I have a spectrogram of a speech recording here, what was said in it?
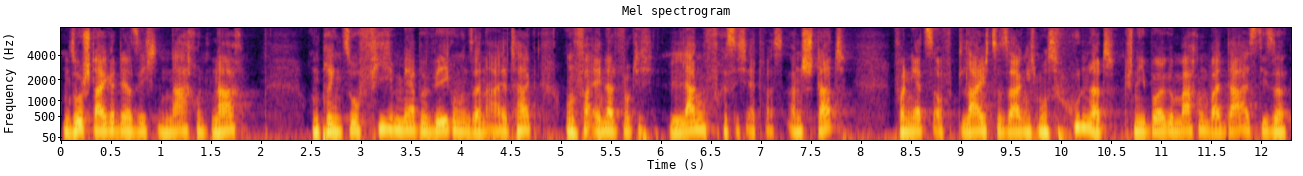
Und so steigert er sich nach und nach und bringt so viel mehr Bewegung in seinen Alltag und verändert wirklich langfristig etwas. Anstatt von jetzt auf gleich zu sagen, ich muss 100 Kniebeuge machen, weil da ist diese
